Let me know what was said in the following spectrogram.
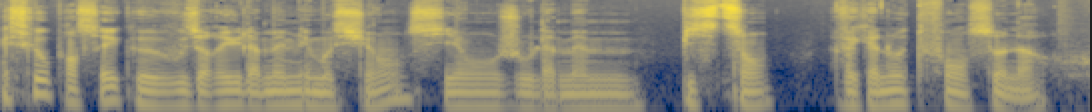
Est-ce que vous pensez que vous aurez eu la même émotion si on joue la même piste son avec un autre fond sonore?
